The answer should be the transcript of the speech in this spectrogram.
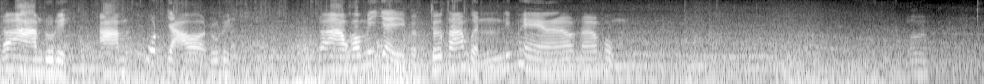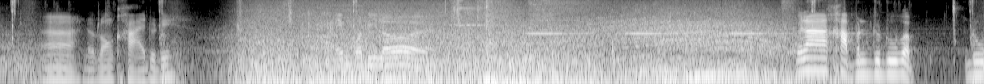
แล้วอาร์มดูดิอาร์มโคตรยาวอะดูดิแล้วอาร์มเขาไม่ใหญ่แบบเตอร์ท้าเหมือนลิปแฮร์นะครับนะครับผมอ่าเดี๋ยวลองขายดูดิเต็มพอดีเลย เวลาขับมันดูดูแบบดู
